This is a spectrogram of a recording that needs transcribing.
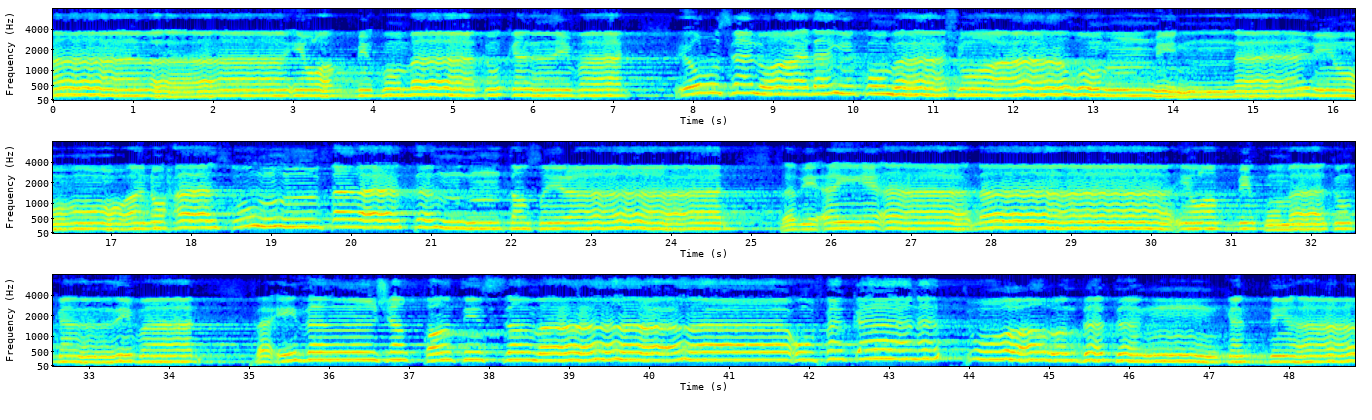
شواظ من نار ونحاس فلا تنتصران. فبأي آلاء ربكما تكذبان؟ فإذا انشقت السماء كالدهان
